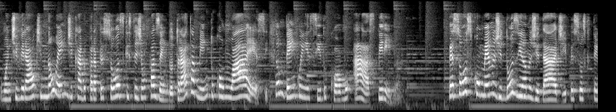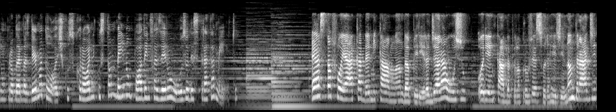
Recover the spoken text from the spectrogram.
um antiviral que não é indicado para pessoas que estejam fazendo tratamento com o AAS, também conhecido como a aspirina. Pessoas com menos de 12 anos de idade e pessoas que tenham problemas dermatológicos crônicos também não podem fazer o uso desse tratamento. Esta foi a acadêmica Amanda Pereira de Araújo, orientada pela professora Regina Andrade,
